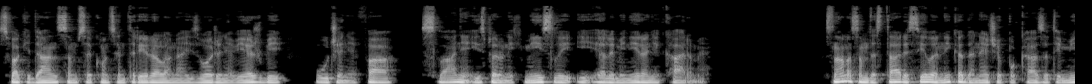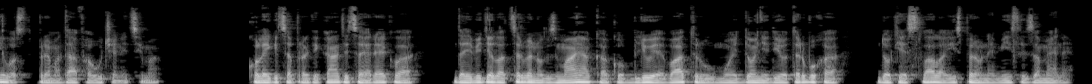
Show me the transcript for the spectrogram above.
Svaki dan sam se koncentrirala na izvođenje vježbi, učenje FA, slanje ispravnih misli i eliminiranje karme. Znala sam da stare sile nikada neće pokazati milost prema DAFA učenicima. Kolegica praktikantica je rekla da je vidjela crvenog zmaja kako bljuje vatru u moj donji dio trbuha dok je slala ispravne misli za mene.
